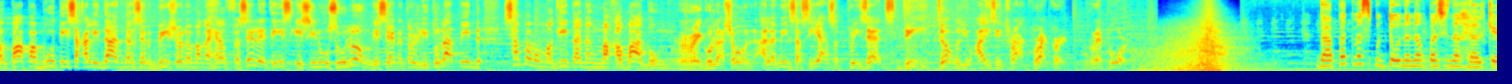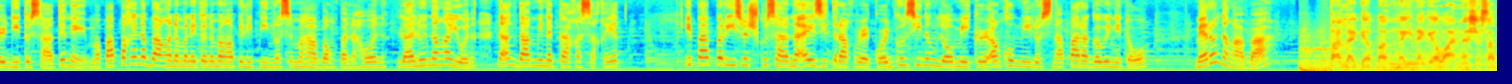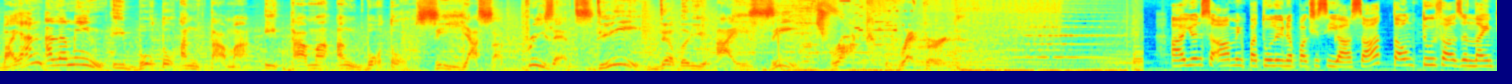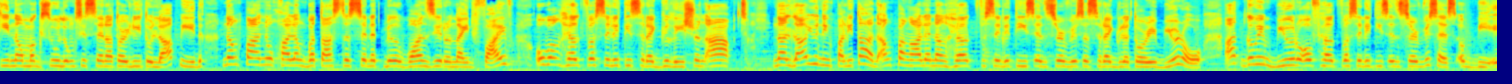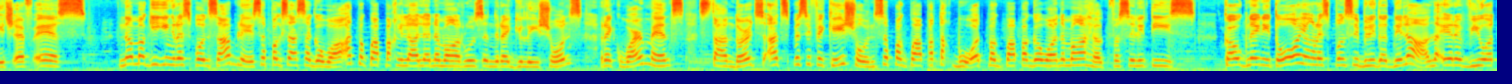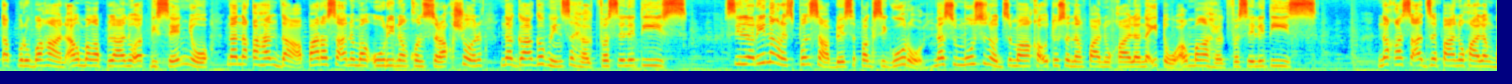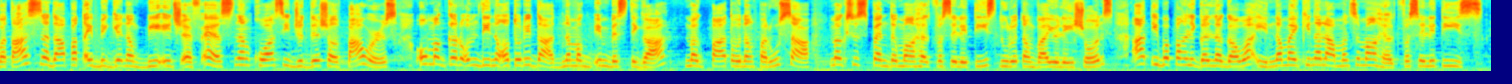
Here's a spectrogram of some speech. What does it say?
pagpapabuti sa kalidad ng serbisyo ng mga health facilities isinusulong ni Senator Lito Lapid sa pamamagitan ng makabagong regulasyon. Alamin sa Siyasat Presents DWIZ Track Record Report. Dapat mas pagtuunan ng pansin ng healthcare dito sa atin eh. Mapapakinabangan naman ito ng mga Pilipino sa mahabang panahon, lalo na ngayon na ang dami nagkakasakit. Ipapa-research ko sana ay track record kung sinong lawmaker ang kumilos na para gawin ito. Meron na nga ba? Talaga bang may nagawa na siya sa bayan? Alamin, iboto ang tama, itama ang boto. Siyasat presents DWIZ Truck Record. Ayon sa aming patuloy na pagsisiyasat, taong 2019 nang magsulong si Senator Lito Lapid ng panukalang batas na Senate Bill 1095 o ang Health Facilities Regulation Act na layuning palitan ang pangalan ng Health Facilities and Services Regulatory Bureau at gawing Bureau of Health Facilities and Services o BHFS na magiging responsable sa pagsasagawa at pagpapakilala ng mga rules and regulations, requirements, standards at specifications sa pagpapatakbo at pagpapagawa ng mga health facilities. Kaugnay nito ay ang responsibilidad nila na i-review at aprubahan ang mga plano at disenyo na nakahanda para sa anumang uri ng construction na gagawin sa health facilities. Sila rin ang responsable sa pagsiguro na sumusunod sa mga kautusan ng panukala na ito ang mga health facilities. Nakasaad sa panukalang batas na dapat ay bigyan ng BHFS ng quasi-judicial powers o magkaroon din ng otoridad na mag-imbestiga, magpato ng parusa, mag-suspend ng mga health facilities dulot ng violations at iba pang legal na gawain na may kinalaman sa mga health facilities.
